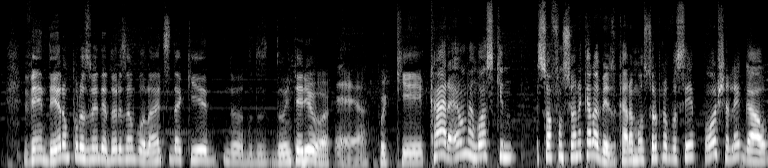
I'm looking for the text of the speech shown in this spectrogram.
Venderam para os vendedores ambulantes daqui do, do, do interior. É. Porque, cara, é um negócio que só funciona aquela vez. O cara mostrou pra você, poxa, legal.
